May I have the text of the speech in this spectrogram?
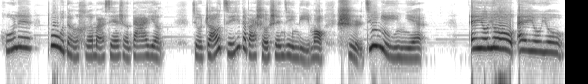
狐狸不等河马先生答应，就着急的把手伸进礼帽，使劲一捏。哎呦呦，哎呦呦！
